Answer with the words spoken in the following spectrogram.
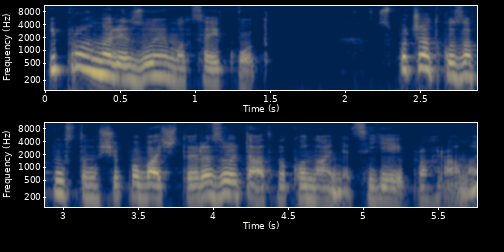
І проаналізуємо цей код. Спочатку запустимо, щоб побачити результат виконання цієї програми.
